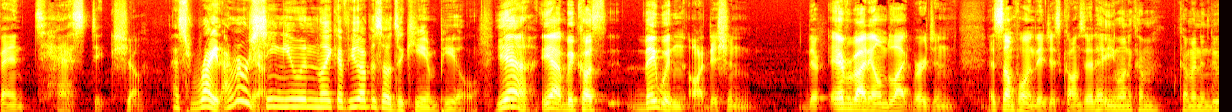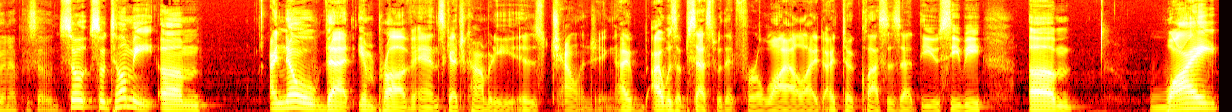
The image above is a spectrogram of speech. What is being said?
fantastic show. That's right. I remember Yeah. seeing you in like a few episodes of Key and Peele. Yeah, yeah, because they wouldn't audition. They're, everybody on Black Version, at some point, they just called and said, "Hey, you want to come come in and do an episode?" So so tell me, um, I know that improv and sketch comedy is challenging. I I was obsessed with it for a while. I I took classes at the UCB. Um, why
